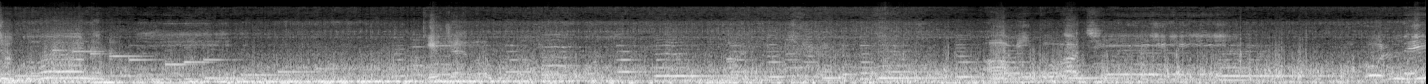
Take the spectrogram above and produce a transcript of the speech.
যখন কি যেন আমি তো আছি। বললেই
